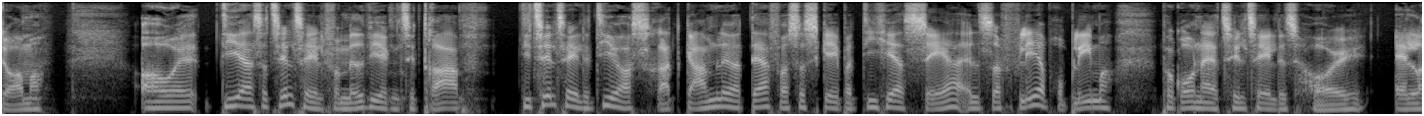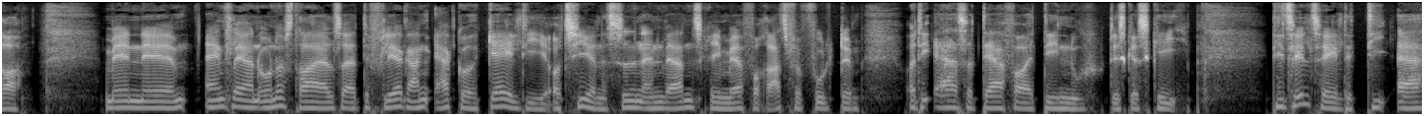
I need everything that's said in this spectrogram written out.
dommer. Og øh, de er altså tiltalt for medvirken til drab. De tiltalte de er også ret gamle, og derfor så skaber de her sager altså flere problemer på grund af tiltaltes høje aldre. Men øh, anklageren understreger altså, at det flere gange er gået galt i årtierne siden 2. verdenskrig med at få retsforfulgt dem, og det er altså derfor, at det er nu, det skal ske. De tiltalte, de er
